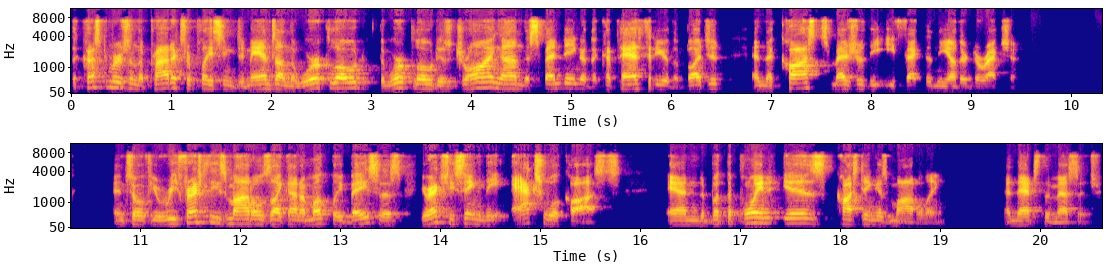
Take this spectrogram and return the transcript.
The customers and the products are placing demands on the workload. The workload is drawing on the spending or the capacity or the budget, and the costs measure the effect in the other direction. And so if you refresh these models like on a monthly basis, you're actually seeing the actual costs. And but the point is costing is modeling. And that's the message.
